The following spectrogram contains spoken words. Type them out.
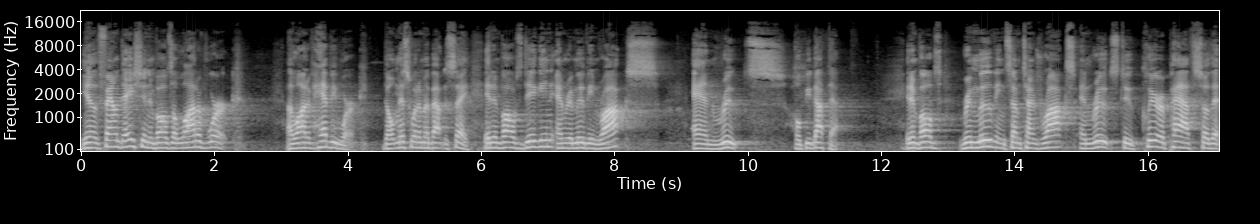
You know, the foundation involves a lot of work, a lot of heavy work. Don't miss what I'm about to say. It involves digging and removing rocks and roots. Hope you got that. It involves removing sometimes rocks and roots to clear a path so that,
